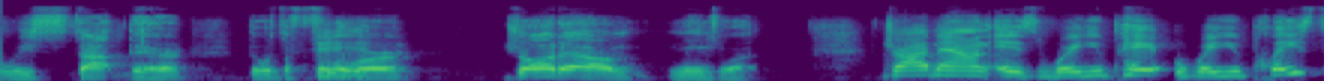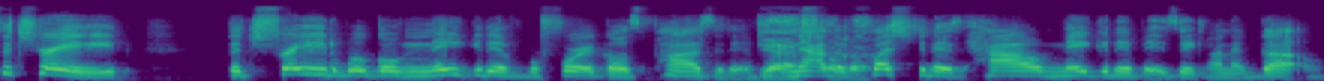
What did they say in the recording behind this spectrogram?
we stopped there. There was a floor. Drawdown means what? Drawdown is where you pay where you place the trade. The trade will go negative before it goes positive. Yes, now okay. the question is, how negative is it going to go?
